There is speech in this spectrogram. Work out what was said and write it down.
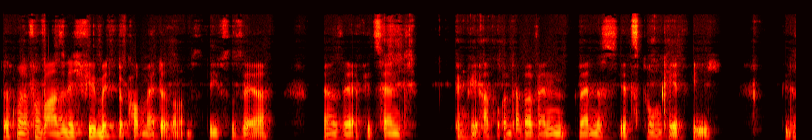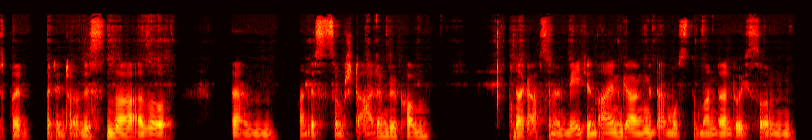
dass man davon wahnsinnig viel mitbekommen hätte, sondern es lief so sehr, ja, sehr effizient irgendwie ab. Und aber wenn, wenn es jetzt darum geht, wie ich, wie das bei, bei den Journalisten war, also ähm, man ist zum Stadion gekommen, da gab es so einen Medieneingang, da musste man dann durch so ein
